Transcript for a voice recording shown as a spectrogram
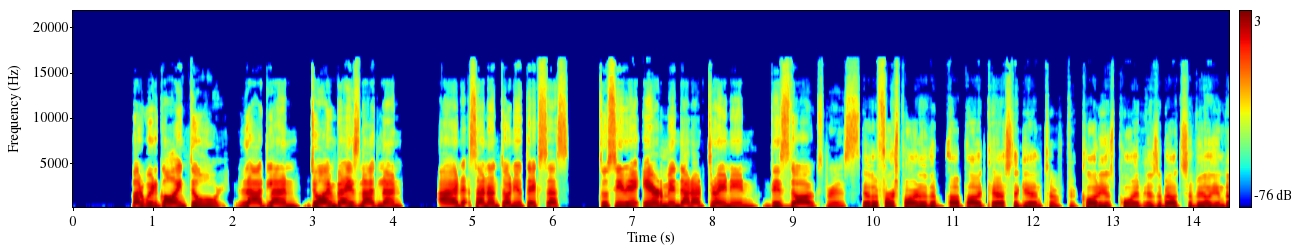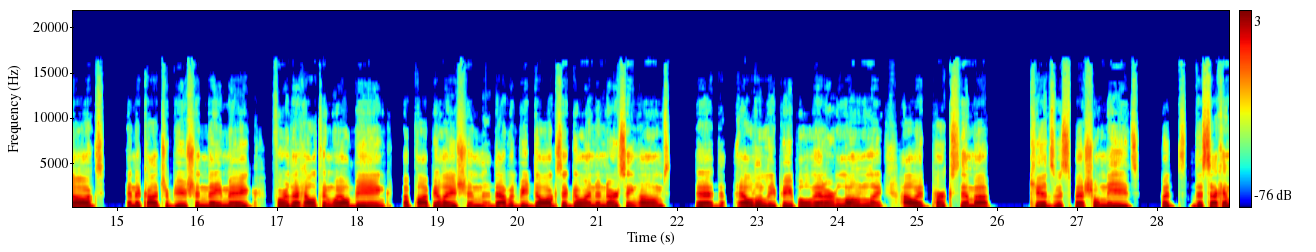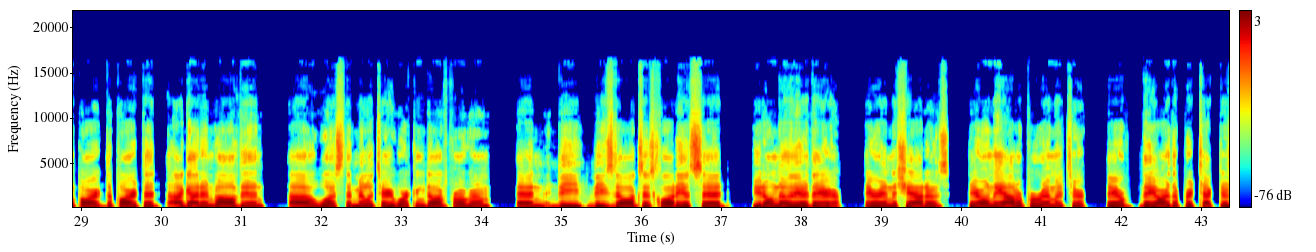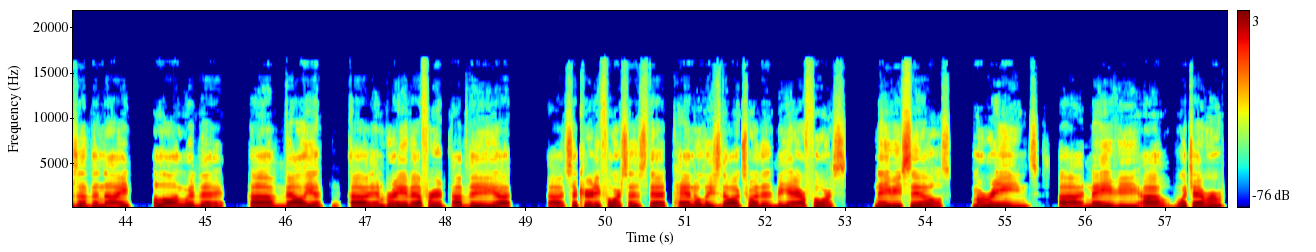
but we're going to Lackland, Joint Base Lackland at San Antonio, Texas, to see the airmen that are training these dogs, Bruce. Yeah, the first part of the uh, podcast, again, to Claudia's point, is about civilian dogs and the contribution they make for the health and well-being of population. That would be dogs that go into nursing homes, that elderly people that are lonely, how it perks them up, kids with special needs. But the second part, the part that I got involved in, uh, was the military working dog program. And the these dogs, as Claudius said, you don't know they're there. They're in the shadows. They're on the outer perimeter. They're they are the protectors of the night along with the uh, valiant uh, and brave effort of the uh, uh, security forces that handle these dogs, whether it be Air Force, Navy SEALs, Marines, uh, Navy, uh, whichever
